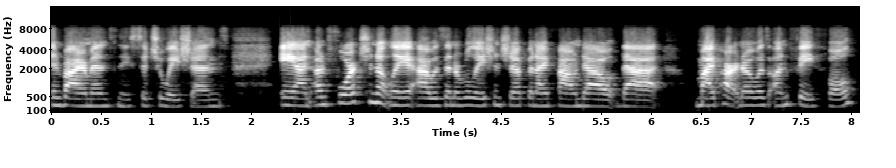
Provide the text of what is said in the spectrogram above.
environments and these situations. And unfortunately, I was in a relationship and I found out that my partner was unfaithful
